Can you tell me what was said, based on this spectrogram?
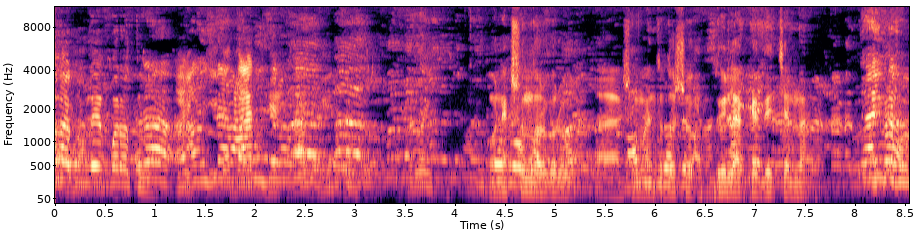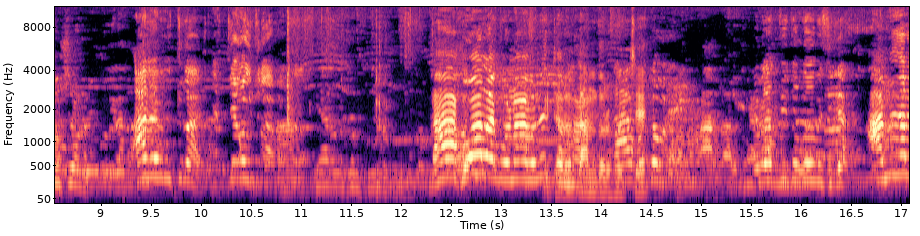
লাগবো বলে একবার তুমি অনেক সুন্দর গরু আহ, সম্মানিত দর্শক দুই লাখকে দিচ্ছেন না হলে এটারও দাম দর হচ্ছে। তো আমি আর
